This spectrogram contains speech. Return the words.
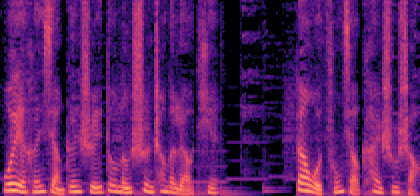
我也很想跟谁都能顺畅的聊天，但我从小看书少，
